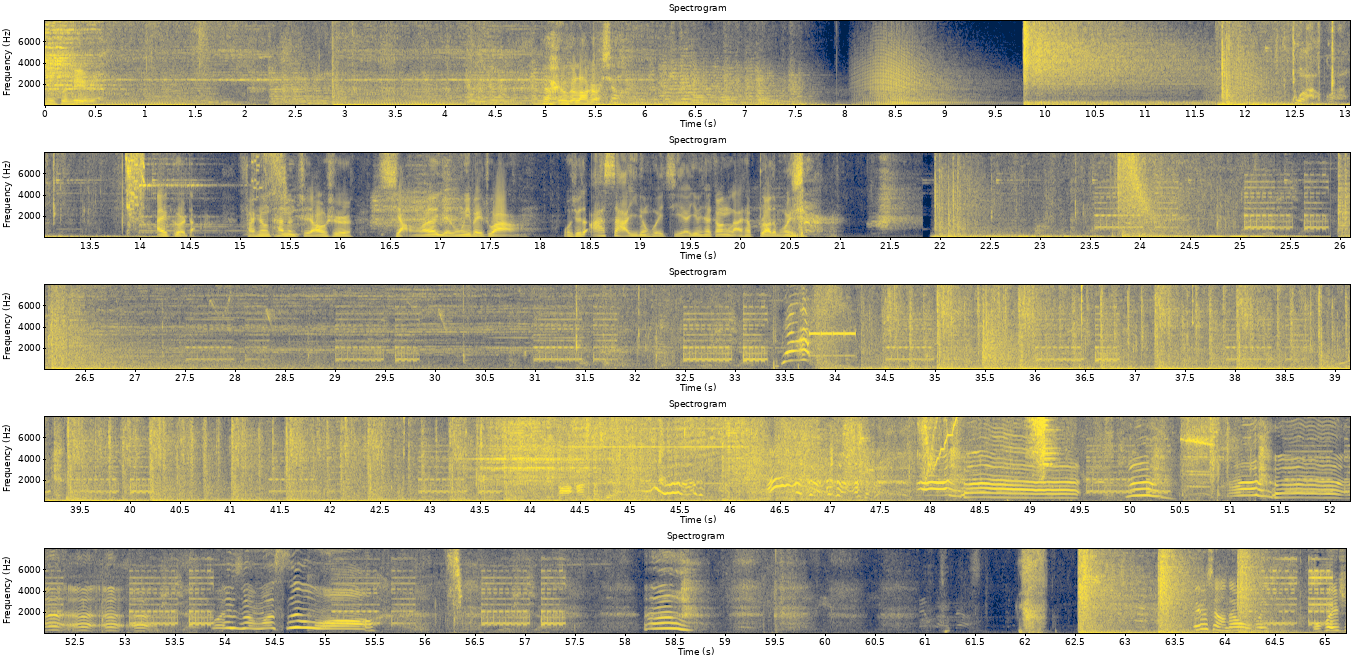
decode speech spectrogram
那个猎人，那还有个拉杆箱。过来了，过来了，挨个打，反正他们只要是响了，也容易被抓啊。我觉得阿萨一定会接，因为他刚来，他不知道怎么回事。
